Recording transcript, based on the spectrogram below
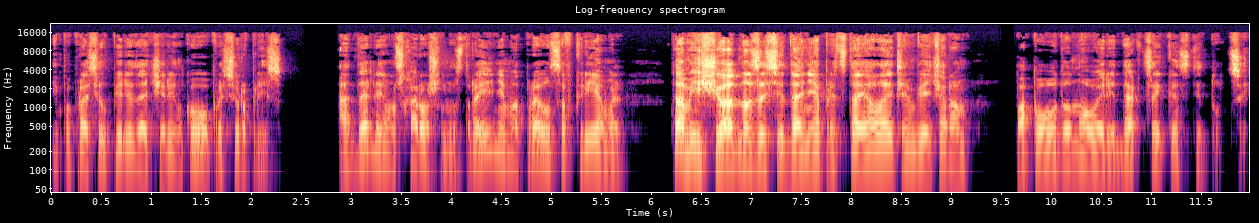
и попросил передать Черенкову про сюрприз. А далее он с хорошим настроением отправился в Кремль. Там еще одно заседание предстояло этим вечером по поводу новой редакции Конституции.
